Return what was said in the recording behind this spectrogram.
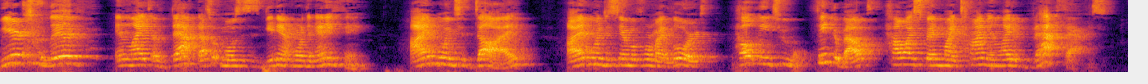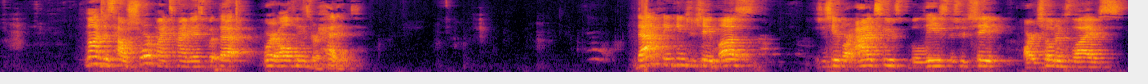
We are to live in light of that. That's what Moses is getting at more than anything. I am going to die. I am going to stand before my Lord. Help me to think about how I spend my time in light of that fact. Not just how short my time is, but that where all things are headed. That thinking should shape us. It should shape our attitudes, beliefs. It should shape our children's lives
